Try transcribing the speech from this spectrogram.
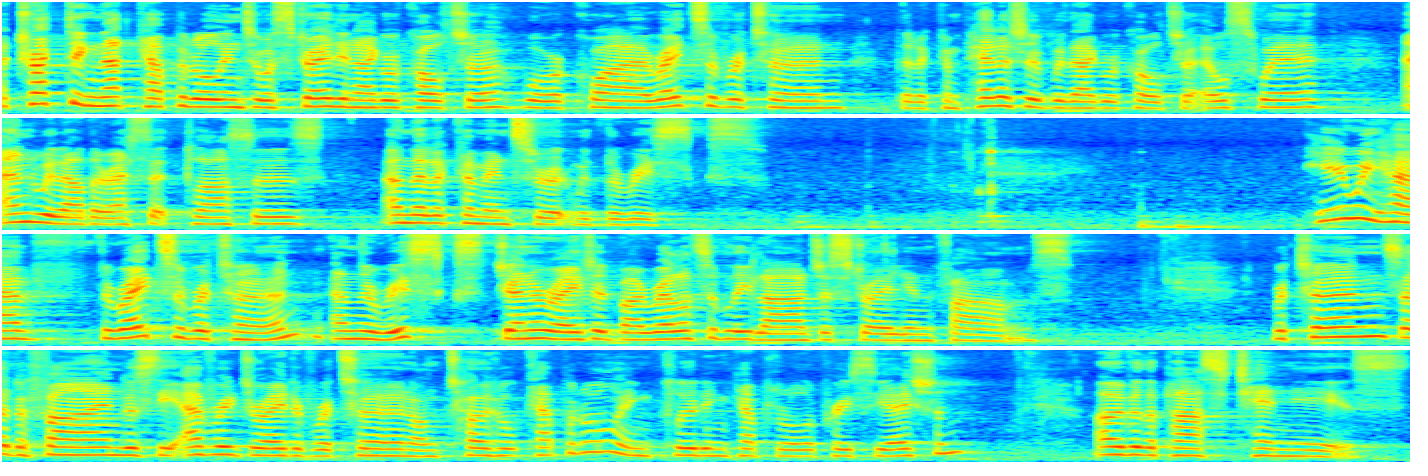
Attracting that capital into Australian agriculture will require rates of return that are competitive with agriculture elsewhere and with other asset classes and that are commensurate with the risks. Here we have the rates of return and the risks generated by relatively large Australian farms. Returns are defined as the average rate of return on total capital, including capital appreciation, over the past 10 years,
